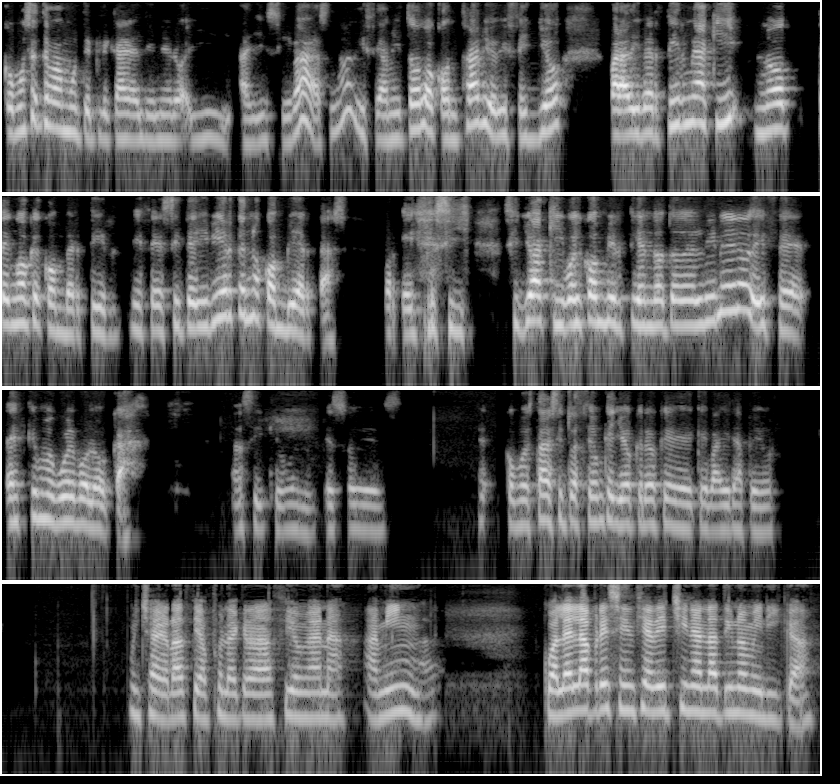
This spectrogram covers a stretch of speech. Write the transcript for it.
cómo se te va a multiplicar el dinero allí, allí si vas, ¿no? Dice, a mí todo lo contrario, dice, yo para divertirme aquí no tengo que convertir. Dice, si te diviertes no conviertas, porque dice, si, si yo aquí voy convirtiendo todo el dinero, dice, es que me vuelvo loca. Así que bueno, eso es como está la situación que yo creo que va a ir a peor. Muchas gracias por la aclaración, Ana. Amin, ¿cuál es la presencia de China en Latinoamérica?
